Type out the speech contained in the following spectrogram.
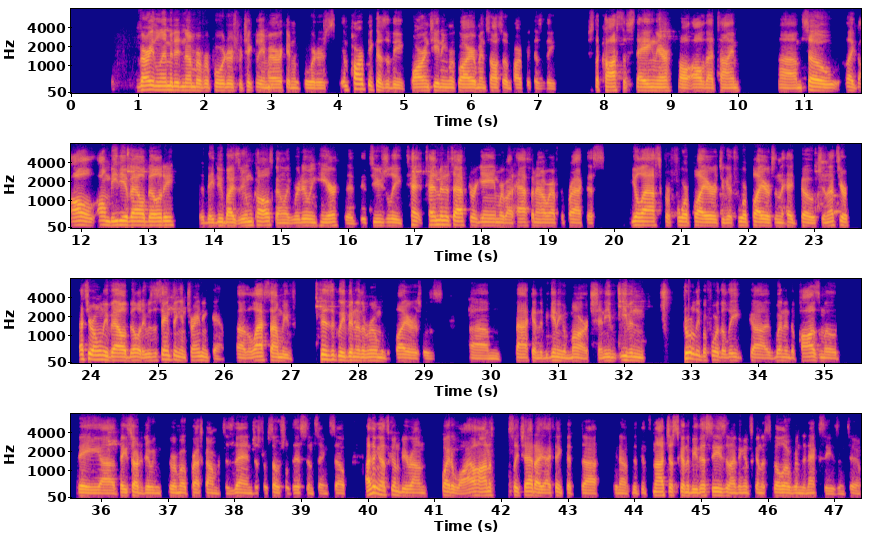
very limited number of reporters, particularly American reporters, in part because of the quarantining requirements, also in part because of the just the cost of staying there all, all that time. Um, so like all all media availability they do by Zoom calls, kind of like we're doing here. It's usually 10, 10 minutes after a game or about half an hour after practice. You'll ask for four players. You get four players and the head coach, and that's your that's your only availability. It was the same thing in training camp. Uh, the last time we've physically been in the room with the players was um, back in the beginning of March, and even even shortly before the league uh, went into pause mode, they uh, they started doing the remote press conferences then just for social distancing. So I think that's going to be around quite a while. Honestly, Chad, I, I think that uh, you know it's not just going to be this season. I think it's going to spill over in the next season too.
